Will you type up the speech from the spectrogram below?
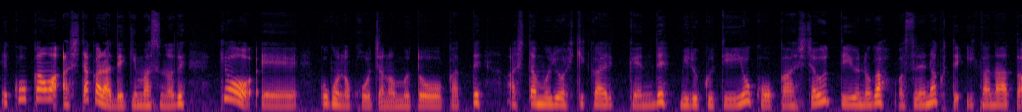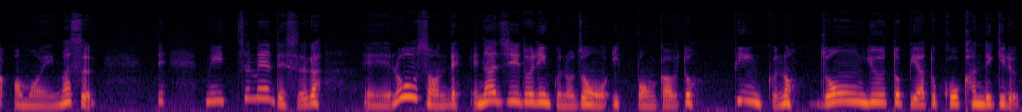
え交換は明日からできますので、今日、えー午後の紅茶の無糖を買って、明日無料引換券でミルクティーを交換しちゃうっていうのが忘れなくていいかなと思います。で、3つ目ですが、えーローソンでエナジードリンクのゾーンを1本買うと、ピンクのゾーンユートピアと交換できる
